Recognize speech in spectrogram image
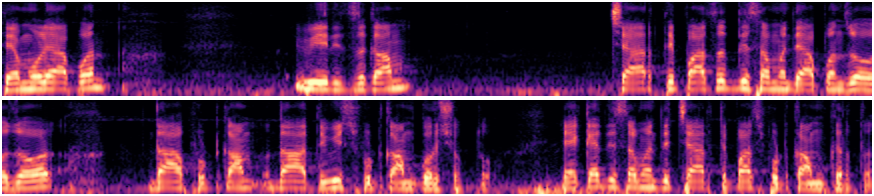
त्यामुळे आपण विहिरीचं काम चार ते पाचच दिवसामध्ये आपण जवळजवळ दहा फूट काम दहा ते वीस फूट काम करू शकतो. एका दिवसामध्ये चार ते पाच फूट काम करतं.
